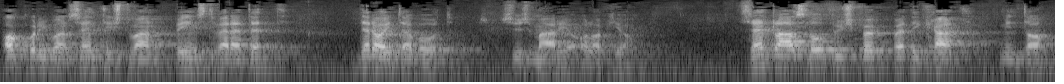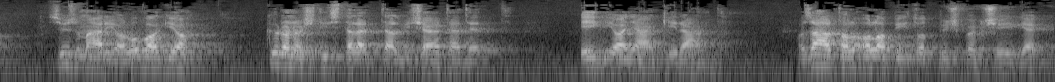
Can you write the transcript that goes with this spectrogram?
akkoriban Szent István pénzt veretett, de rajta volt Szűz Mária alakja. Szent László püspök pedig hát, mint a Szűz Mária lovagja, különös tisztelettel viseltetett égi anyánk iránt. Az által alapított püspökségek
